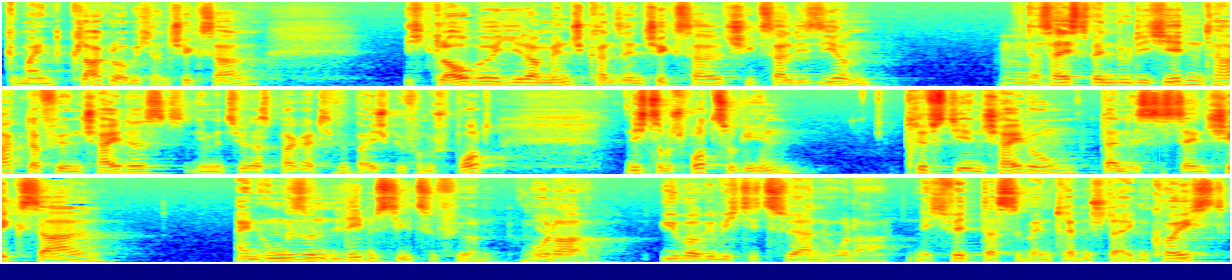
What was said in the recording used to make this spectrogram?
gemeint, klar glaube ich an Schicksal. Ich glaube, jeder Mensch kann sein Schicksal schicksalisieren. Mhm. Das heißt, wenn du dich jeden Tag dafür entscheidest, nehmen jetzt wieder das plakative Beispiel vom Sport, nicht zum Sport zu gehen, triffst die Entscheidung, dann ist es dein Schicksal, einen ungesunden Lebensstil zu führen. Ja. Oder übergewichtig zu werden oder nicht fit, dass du beim Treppensteigen keuchst.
